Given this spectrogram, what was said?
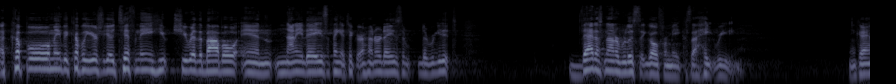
a couple, maybe a couple years ago, Tiffany, he, she read the Bible in 90 days. I think it took her 100 days to, to read it. That is not a realistic goal for me because I hate reading. Okay?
